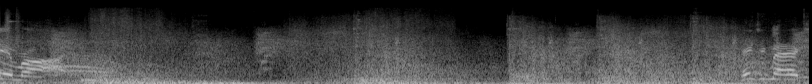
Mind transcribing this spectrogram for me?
Nimrod! Changing mags.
